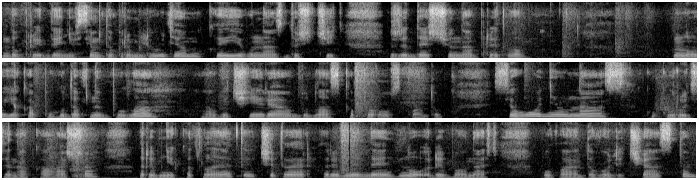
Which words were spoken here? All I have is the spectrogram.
Добрий день усім добрим людям. Київ у нас дощить. Вже дещо набридло. Ну, яка погода б не була, вечеря, будь ласка, по розкладу. Сьогодні у нас кукурудзяна каша, рибні котлети, четвер, рибний день. Ну, риба у нас буває доволі часто.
